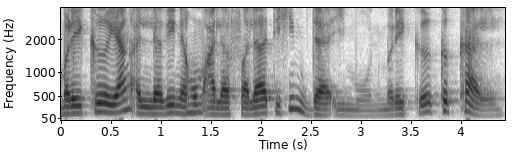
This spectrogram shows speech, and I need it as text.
Mereka yang allazina hum ala salatihim daimun. Mereka kekal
